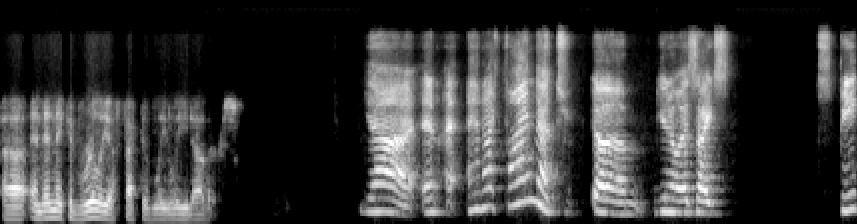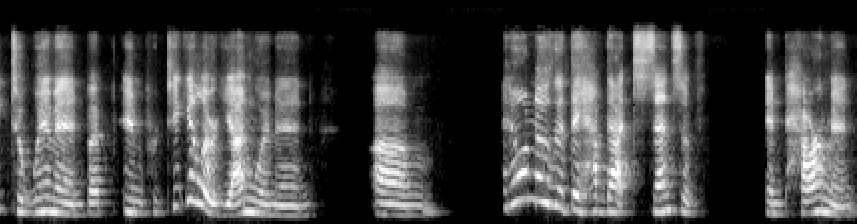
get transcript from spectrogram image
Uh, and then they could really effectively lead others. Yeah, and and I find that um, you know as I speak to women, but in particular young women, um, I don't know that they have that sense of empowerment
